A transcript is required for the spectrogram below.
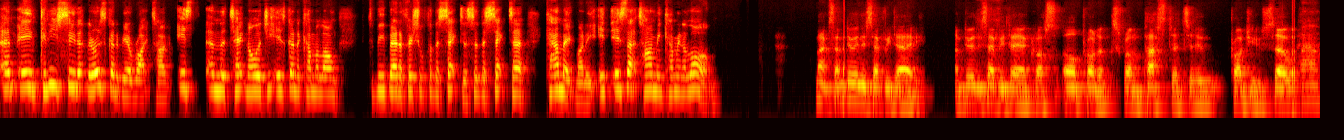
And, and can you see that there is going to be a right time? Is and the technology is going to come along to be beneficial for the sector, so the sector can make money. It, is that timing coming along? Max, I'm doing this every day. I'm doing this every day across all products from pasta to produce. So wow.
